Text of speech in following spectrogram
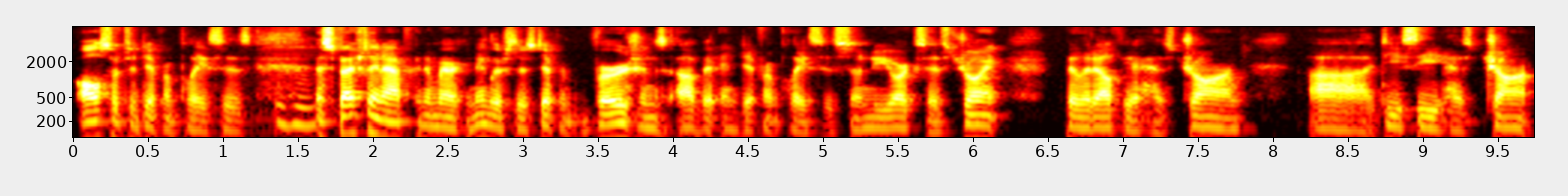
all sorts of different places, mm-hmm. especially in African American English. There's different versions of it in different places. So New York says joint, Philadelphia has jawn, uh, DC has jaunt,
